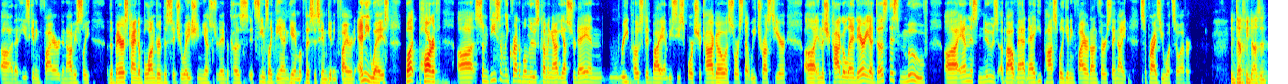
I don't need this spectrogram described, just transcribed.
uh, that he's getting fired. And obviously, the Bears kind of blundered the situation yesterday because it seems like the end game of this is him getting fired, anyways. But Parth, uh, some decently credible news coming out yesterday and reposted by NBC Sports Chicago, a source that we trust here uh, in the Chicagoland area. Does this move uh, and this news about Matt Nagy possibly getting fired on Thursday night surprise you whatsoever? It definitely doesn't.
